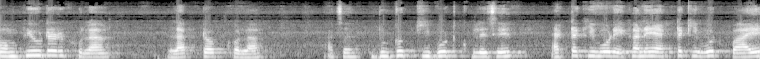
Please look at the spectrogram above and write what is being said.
কম্পিউটার খোলা ল্যাপটপ খোলা আচ্ছা দুটো কিবোর্ড খুলেছে একটা কিবোর্ড এখানে একটা কিবোর্ড পায়ে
